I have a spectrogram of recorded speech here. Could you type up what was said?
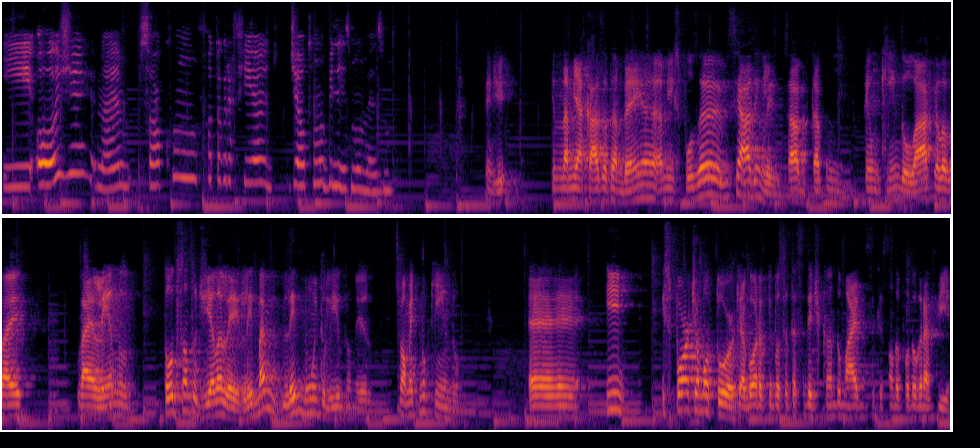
E hoje, né, só com fotografia de automobilismo mesmo. Entendi. Na minha casa também, a minha esposa é viciada em ler, sabe? Tá com, tem um Kindle lá que ela vai, vai lendo todo santo dia ela lê. Lê, lê muito livro mesmo, principalmente no Kindle. É, e esporte a motor, que agora que você está se dedicando mais nessa questão da fotografia.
